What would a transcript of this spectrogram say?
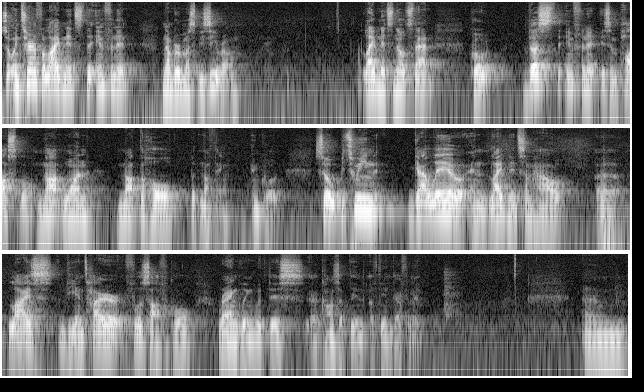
So, in turn, for Leibniz, the infinite number must be 0. Leibniz notes that, quote, thus the infinite is impossible, not one, not the whole, but nothing, end quote. So, between Galileo and Leibniz somehow uh, lies the entire philosophical wrangling with this uh, concept of the indefinite. Um,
